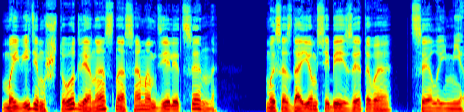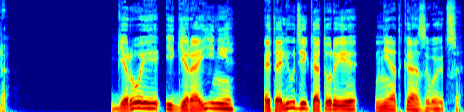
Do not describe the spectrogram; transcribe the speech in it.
мы видим, что для нас на самом деле ценно. Мы создаем себе из этого целый мир. Герои и героини — это люди, которые не отказываются.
